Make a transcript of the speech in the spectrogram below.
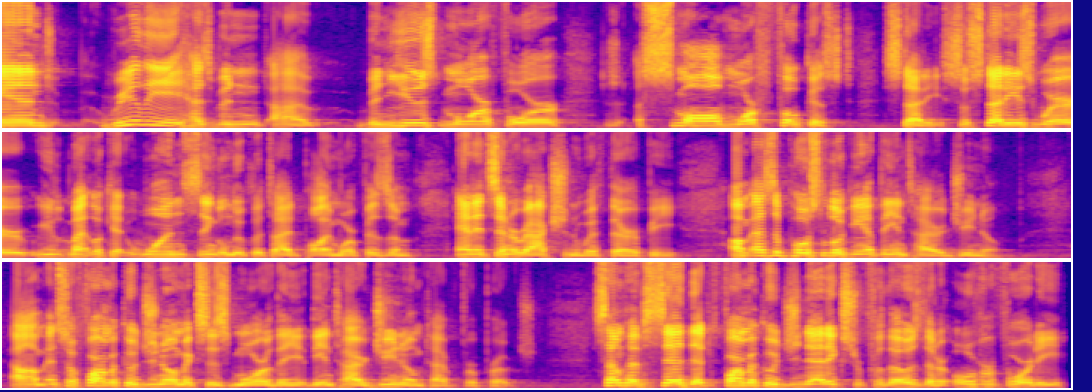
and really has been, uh, been used more for a small, more focused studies. So studies where you might look at one single nucleotide polymorphism and its interaction with therapy, um, as opposed to looking at the entire genome. Um, and so pharmacogenomics is more the, the entire genome type of approach. Some have said that pharmacogenetics are for those that are over 40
